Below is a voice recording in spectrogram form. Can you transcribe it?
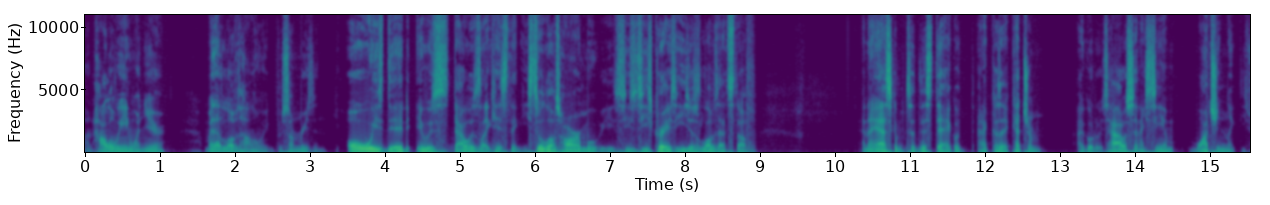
on Halloween one year, my dad loved Halloween for some reason. Always did. It was that was like his thing. He still loves horror movies. He's he's crazy. He just loves that stuff. And I ask him to this day, I go because I catch him, I go to his house and I see him watching like these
